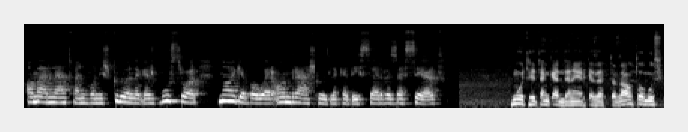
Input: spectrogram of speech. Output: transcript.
A már látványban is különleges buszról Neugebauer András közlekedés szervez beszélt. Múlt héten kedden érkezett az autóbusz,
